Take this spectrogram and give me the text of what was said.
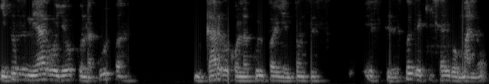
Y entonces me hago yo con la culpa, me cargo con la culpa y entonces este, después de que hice algo malo,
